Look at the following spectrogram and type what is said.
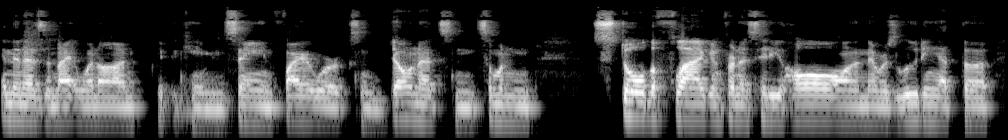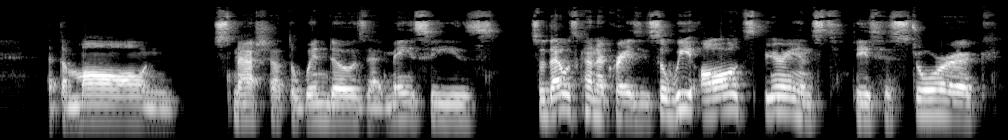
And then as the night went on, it became insane fireworks and donuts. And someone stole the flag in front of City Hall. And there was looting at the, at the mall and smashed out the windows at Macy's. So that was kind of crazy. So we all experienced these historic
